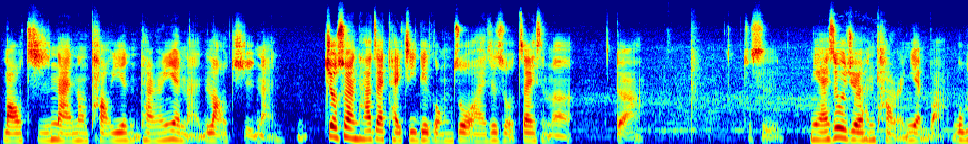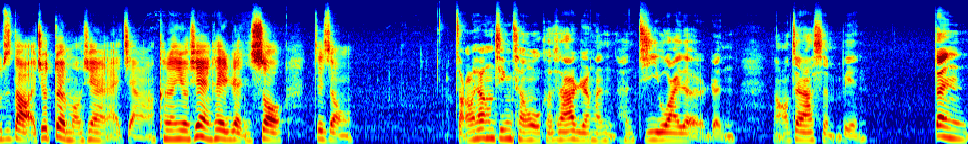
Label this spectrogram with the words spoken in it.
老直男，那种讨厌讨人厌男老直男。就算他在台积电工作，还是说在什么，对啊，就是你还是会觉得很讨人厌吧？我不知道，就对某些人来讲啊，可能有些人可以忍受这种长得像金城武，可是他人很很叽歪的人。然后在他身边，但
